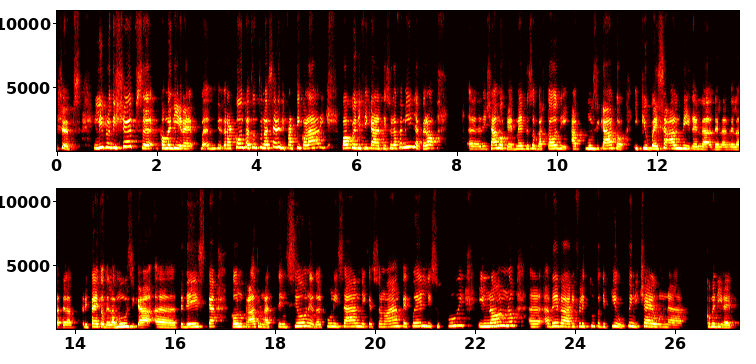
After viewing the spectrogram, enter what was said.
Schöps. Il libro di Schöps, come dire, racconta tutta una serie di particolari poco edificanti sulla famiglia, però eh, diciamo che Mendelssohn Bartholdi ha musicato i più bei salmi della, della, della, della ripeto, della musica eh, tedesca, con tra l'altro un'attenzione ad alcuni salmi che sono anche quelli su cui il nonno eh, aveva riflettuto di più. Quindi c'è un, come dire,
